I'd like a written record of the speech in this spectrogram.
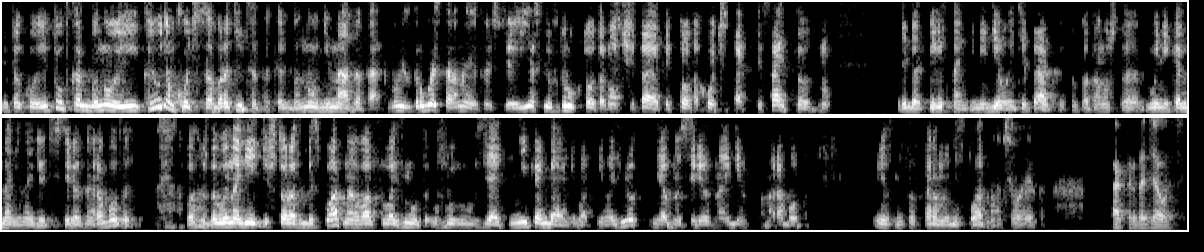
И такой, и тут как бы, ну, и к людям хочется обратиться, это как бы, ну, не надо так. Ну, и с другой стороны, то есть, если вдруг кто-то нас читает и кто-то хочет так писать, то, ну, ребят, перестаньте, не делайте так, потому что вы никогда не найдете серьезной работы, потому что вы надеетесь, что раз бесплатно вас возьмут взять, никогда они вас не возьмет, ни одно серьезное агентство на работу, если со стороны бесплатного человека. Как тогда делать?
